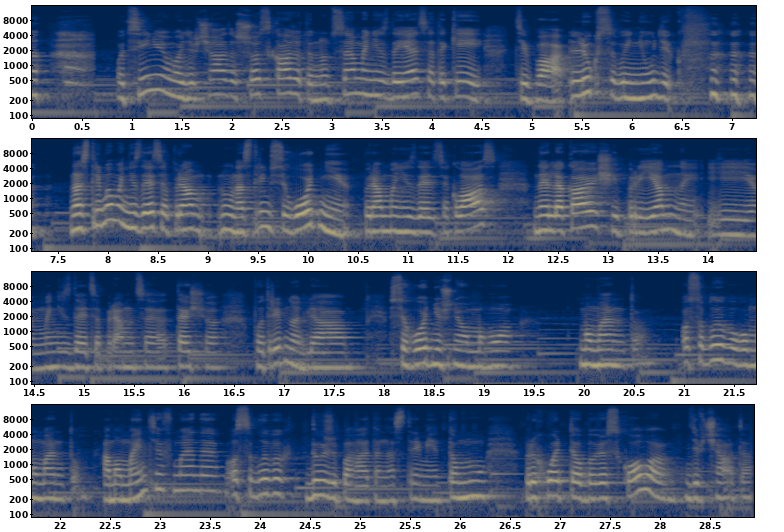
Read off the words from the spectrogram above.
Оцінюємо, дівчата, що скажете? Ну, це мені здається такий, типа, люксовий нюдік. На стріми, мені здається, прям ну, на стрім сьогодні, прям мені здається, клас, не лякаючий, приємний. І мені здається, прям це те, що потрібно для сьогоднішнього мого моменту, особливого моменту. А моментів в мене особливих дуже багато на стрімі. Тому приходьте обов'язково, дівчата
